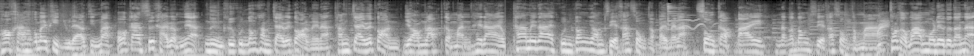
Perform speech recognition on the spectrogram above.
พ่อค้าเขาก็ไม่ผิดอยู่แล้วจริงป่ะเพราะว่าการซื้อขายแบบเนี้ยหนึ่งคือคุณต้องทำใจไว้ก่อนเลยนะทำใจไว้ก่อนยอมรับกับมันให้ได้ ถ้าไม่ได้คุณต้องยอมเสียค่าส่งกลับไปไหมล่ะ ส่งกลับไปแล้วก็ต้องเสียค่าส่งกลับมา เท่ากับว่าโมเดลตัวนั้นอะ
